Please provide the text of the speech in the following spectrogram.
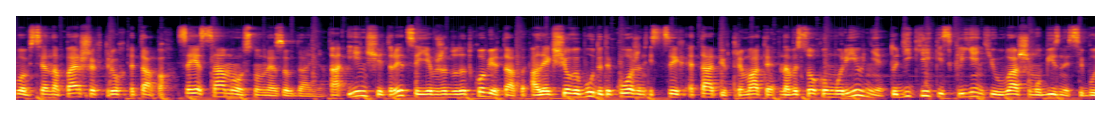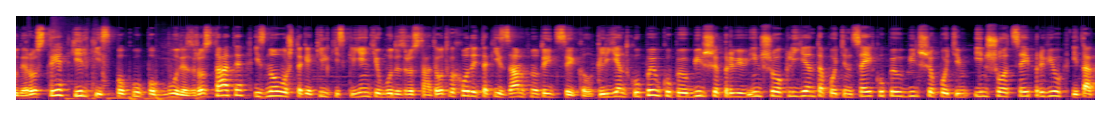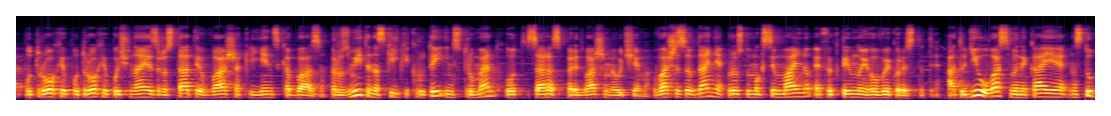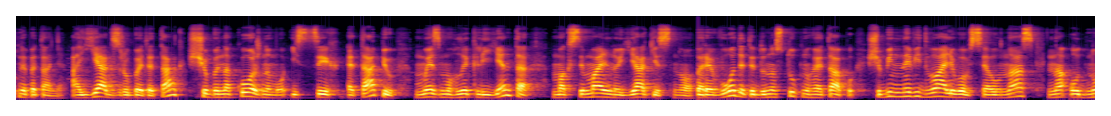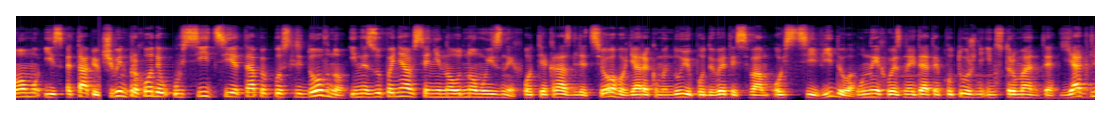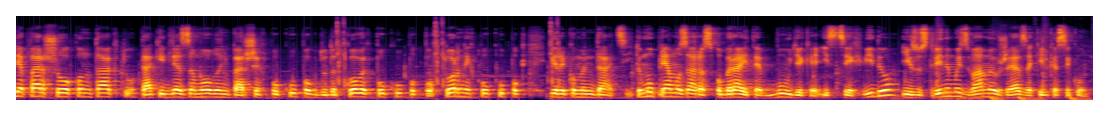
відвалювався на перших трьох етапах. Це є саме основне завдання. А інші три це є вже додаткові етапи. Але якщо ви будете кожен із цих етапів тримати на високому рівні, тоді кількість клієнтів у вашому бізнесі буде рости, кількість покупок буде зростати, і знову ж таки кількість клієнтів буде зростати. От виходить такий замкнутий цикл. Клієнт купив, купив більше, привів іншого клієнта, потім цей купив більше, потім іншого цей привів. І так потрохи, потрохи починає зростати ваша клієнтська база. Розумієте, наскільки крутий інструмент от зараз перед вашими очима. Ваше завдання просто максимально ефективно його використати. А тоді у вас виникає наступне питання: а як зробити так, щоб на кожному із цих етапів ми змогли клієнта максимально якісно переводити до наступного етапу, щоб він не відвалювався у нас на одному із етапів, щоб він проходив усі ці етапи послідовно і не зупинявся ні на одному із них. От якраз для цього я рекомендую подивитись вам ось ці відео. У них ви знайдете потужні інструменти як для першого контакту, так і для замовлень перших покупок, додаткових покупок, повторних покупок і рекомендацій. Тому прямо зараз обирайте будь-яке із цих відео і зустрінемось з вами вже за кілька секунд.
